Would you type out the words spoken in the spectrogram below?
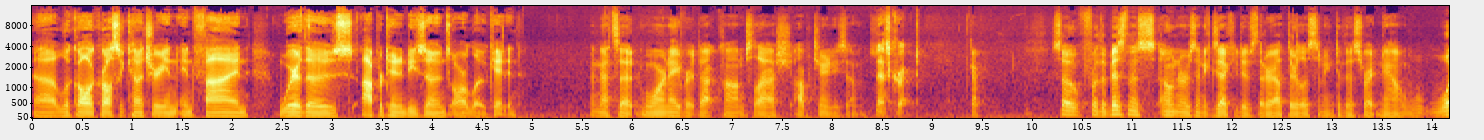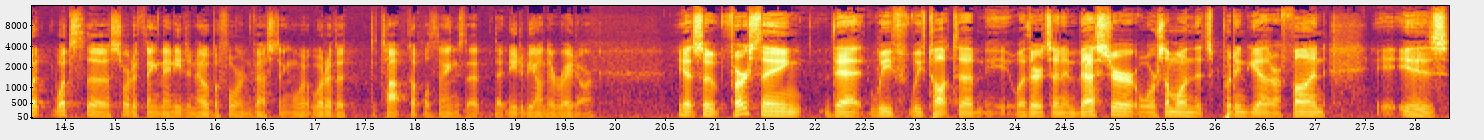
uh, look all across the country, and, and find where those opportunity zones are located. And that's at warrenaverett.com slash opportunity zones. That's correct. Okay. So for the business owners and executives that are out there listening to this right now, what what's the sort of thing they need to know before investing? What, what are the, the top couple things that, that need to be on their radar? Yeah. So first thing that we've we've talked to whether it's an investor or someone that's putting together a fund is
